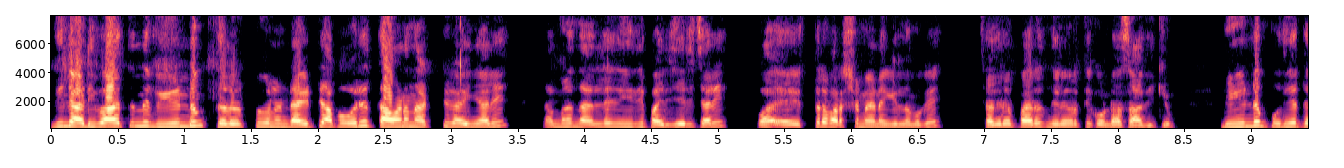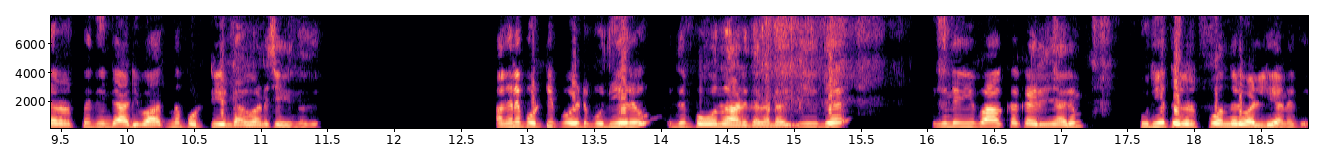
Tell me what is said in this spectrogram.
ഇതിന്റെ അടിഭാഗത്ത് നിന്ന് വീണ്ടും തെളിർപ്പുകൾ ഉണ്ടായിട്ട് അപ്പോൾ ഒരു തവണ നട്ട് കഴിഞ്ഞാൽ നമ്മൾ നല്ല രീതിയിൽ പരിചരിച്ചാൽ എത്ര വർഷം വേണമെങ്കിലും നമുക്ക് ചതുരപ്പയർ നിലനിർത്തി കൊണ്ടുപോകാൻ സാധിക്കും. വീണ്ടും പുതിയ തെളിർപ്പ് ഇതിന്റെ അടിഭാഗത്ത് നിന്ന് പൊട്ടിയുണ്ടാവുകയാണ് ചെയ്യുന്നത്. അങ്ങനെ പൊട്ടിപ്പോയിട്ട് പുതിയൊരു ഇത് പോകുന്നതാണ് ഇത്. കണ്ടോ? ഇത് ഇതിന്റെ ഈ ഭാഗമൊക്കെ കഴിഞ്ഞാലും പുതിയ തെളിർപ്പ് വന്നൊരു വള്ളിയാണിത്.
